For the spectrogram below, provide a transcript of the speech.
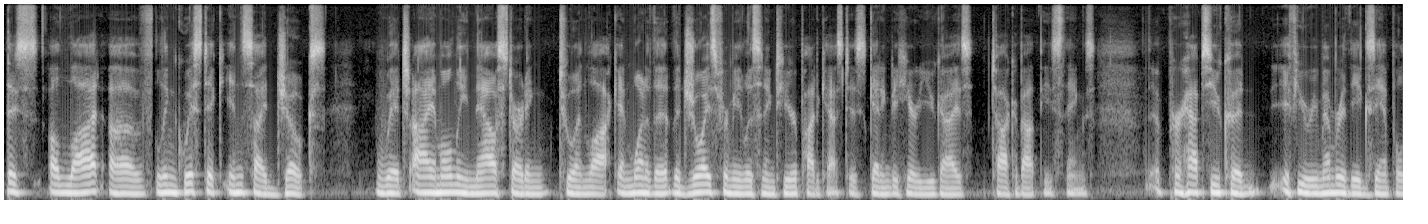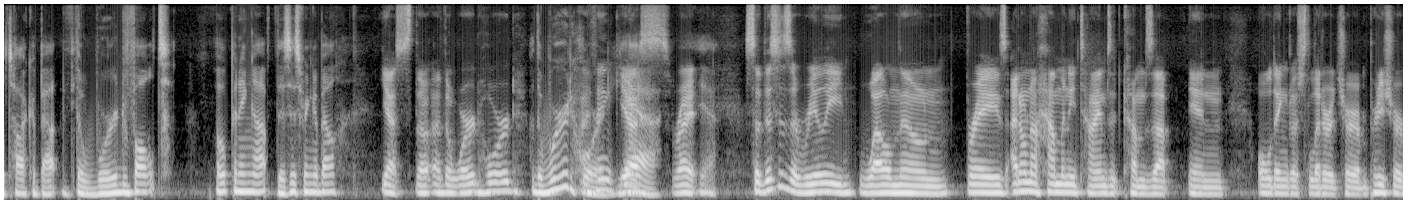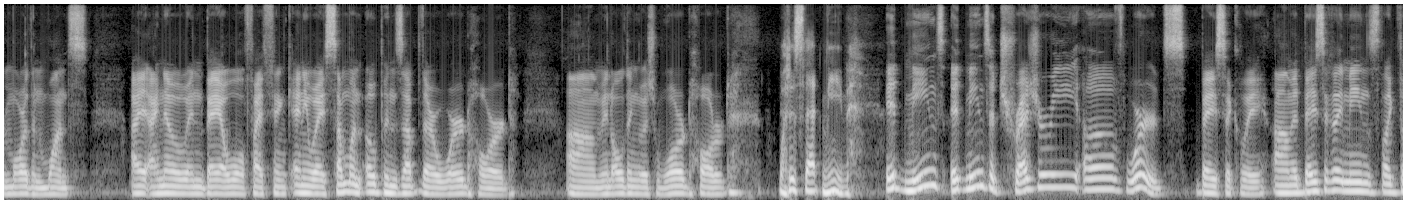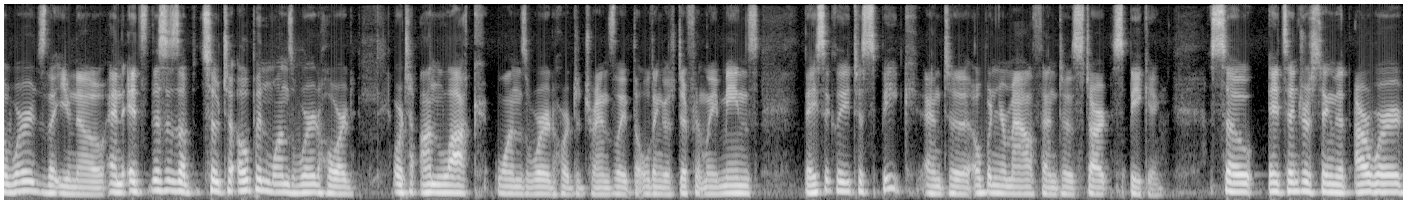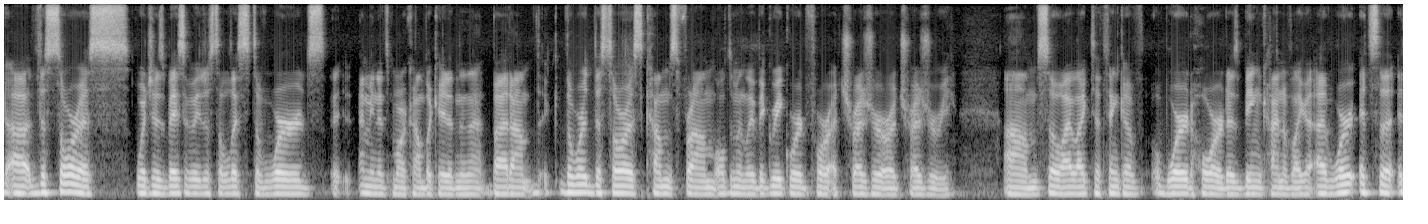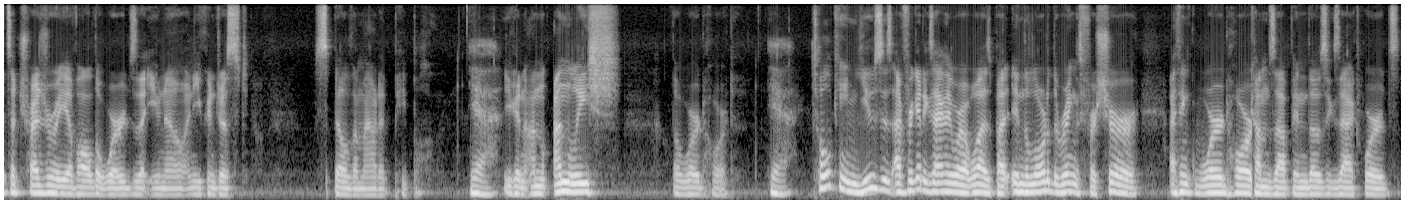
There's a lot of linguistic inside jokes which I am only now starting to unlock. And one of the, the joys for me listening to your podcast is getting to hear you guys talk about these things. Perhaps you could, if you remember the example, talk about the word vault opening up. Does this ring a bell? Yes, the uh, the word hoard. The word hoard. I think, yes, right. Yeah. So this is a really well-known phrase. I don't know how many times it comes up in Old English literature. I'm pretty sure more than once. I, I know in Beowulf, I think. Anyway, someone opens up their word hoard um, in Old English, word hoard. What does that mean? It means it means a treasury of words, basically. Um, it basically means like the words that you know, and it's this is a so to open one's word hoard or to unlock one's word hoard to translate the Old English differently means basically to speak and to open your mouth and to start speaking. So it's interesting that our word uh, thesaurus, which is basically just a list of words, I mean it's more complicated than that, but um, the, the, word thesaurus comes from ultimately the Greek word for a treasure or a treasury. Um, so I like to think of word hoard as being kind of like a, a, word. It's a it's a treasury of all the words that you know, and you can just spill them out at people. Yeah, you can un- unleash the word hoard. Yeah. Tolkien uses, I forget exactly where it was, but in The Lord of the Rings for sure, I think word hoard comes up in those exact words.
